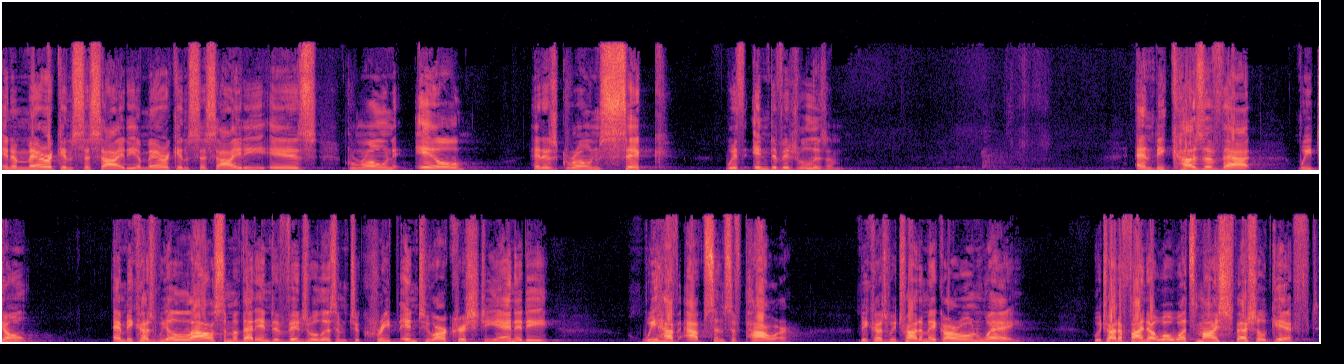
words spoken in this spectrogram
in American society, American society is grown ill, it has grown sick with individualism. And because of that, we don't, and because we allow some of that individualism to creep into our Christianity, we have absence of power because we try to make our own way. We try to find out, well, what's my special gift?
